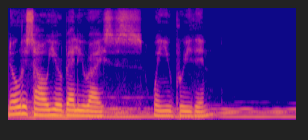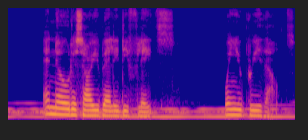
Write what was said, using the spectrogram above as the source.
Notice how your belly rises when you breathe in, and notice how your belly deflates when you breathe out.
